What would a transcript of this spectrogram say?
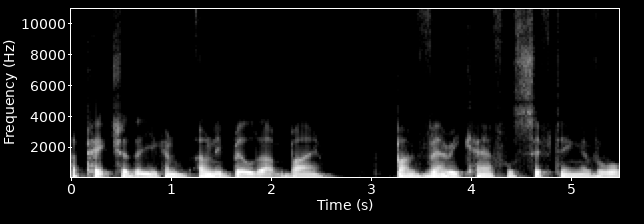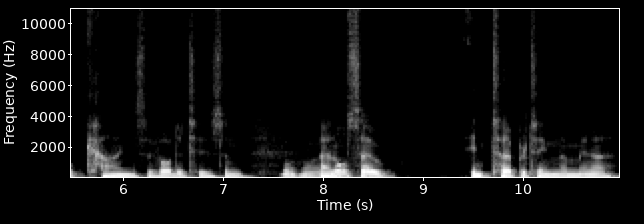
a picture that you can only build up by, by very careful sifting of all kinds of oddities and, mm-hmm. and also interpreting them in a,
